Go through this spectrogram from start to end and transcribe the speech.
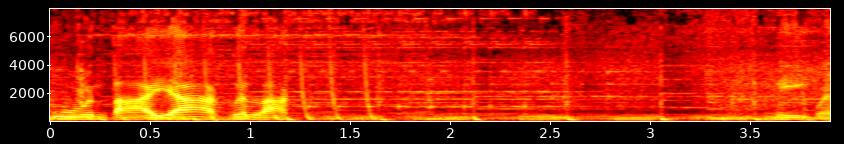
กูมันตายยากเพื่อนรัก มีอีกไหม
